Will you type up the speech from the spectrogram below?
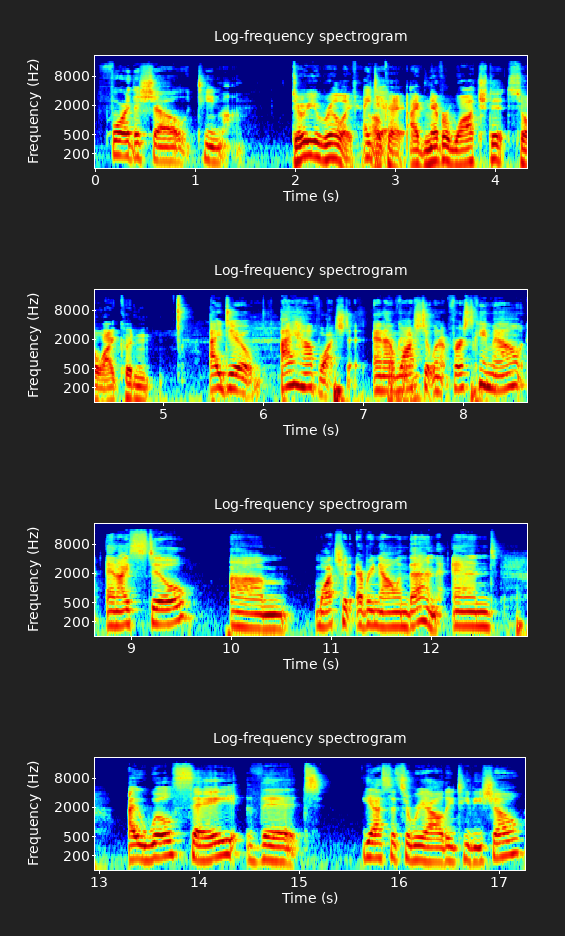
for the show Teen Mom. Do you really? I do. Okay. I've never watched it, so I couldn't. I do. I have watched it, and I watched it when it first came out, and I still um, watch it every now and then. And I will say that yes, it's a reality TV show,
